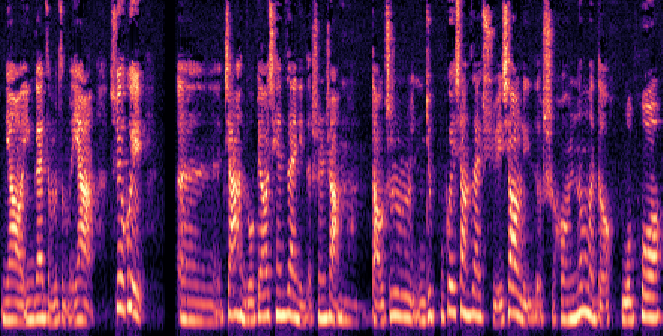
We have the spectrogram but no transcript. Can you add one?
你要应该怎么怎么样，所以会嗯、呃加很多标签在你的身上。嗯，导致你就不会像在学校里的时候那么的活泼，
